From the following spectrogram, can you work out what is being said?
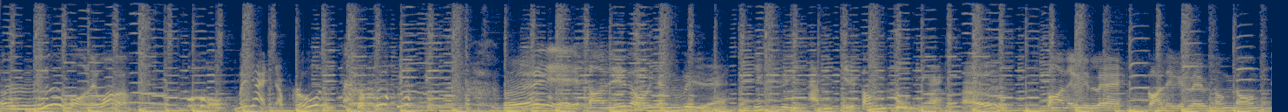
เออบอกเลยว่าแบบโอ้โหไม่ใหญ่จะพรุนเฮ้ย ตอนนี้เรายังเหลืออีกหนึ่งอันที่ต้องถุงนะเออ ก่อนอื่นเลย ก่อนอื่นเลยน้องๆ เ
